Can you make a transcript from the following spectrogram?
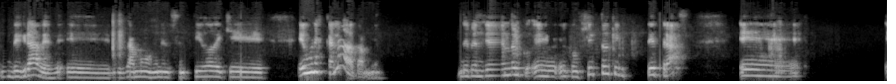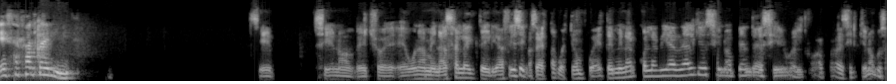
de, grave, eh, digamos, en el sentido de que es una escalada también. Dependiendo el, el conflicto que detrás, eh, esa falta de límite. Sí, sí, no, de hecho es una amenaza a la integridad física. O sea, esta cuestión puede terminar con la vida de alguien si no aprende a decir, a decir que no, pues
